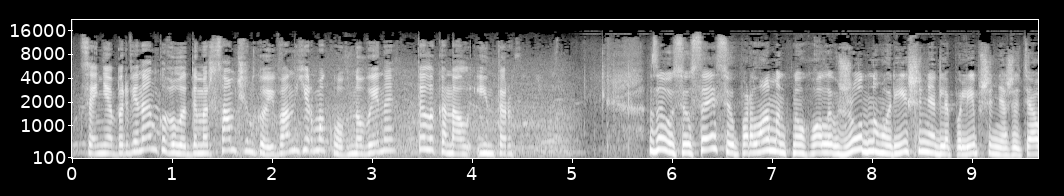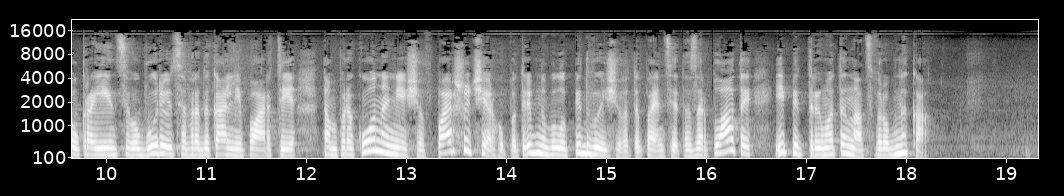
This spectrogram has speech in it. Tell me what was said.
Ксенія Бервіненко, Володимир Самченко, Іван Єрмаков. Новини, телеканал Інтер. За усю сесію парламент не ухвалив жодного рішення для поліпшення життя українців. Обурюються в радикальній партії. Там переконані, що в першу чергу потрібно було підвищувати пенсії та зарплати і підтримати нацвиробника.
